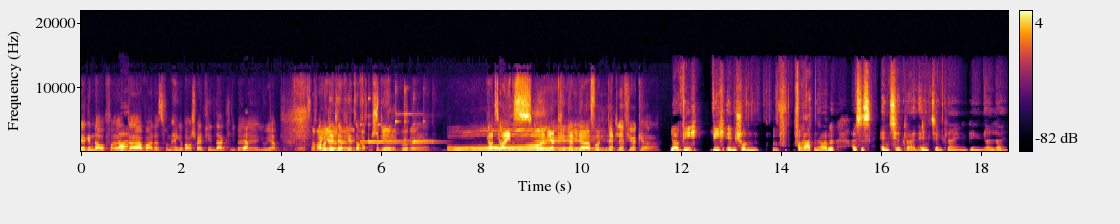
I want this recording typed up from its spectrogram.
Ja, genau. Äh, Ah. Da war das vom Hängebauchschwein. Vielen Dank, liebe Ja. äh, Julia. Jetzt nochmal Aber hier, Detlef, äh, jetzt auf- zu dir. Glockenspielwirbel. Oh, Platz 1 äh, der Kinderlieder von Detlef Jöcker. Ja, wie ich, wie ich eben schon f- verraten habe, heißt es Händchen klein, Händchen klein ging allein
